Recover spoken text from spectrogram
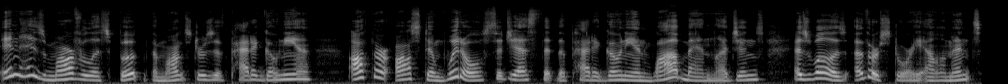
In his marvelous book, The Monsters of Patagonia, Author Austin Whittall suggests that the Patagonian wildman legends, as well as other story elements,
